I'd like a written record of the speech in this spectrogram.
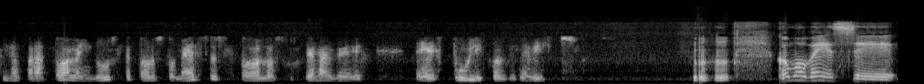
sino para toda la industria, todos los comercios, todos los sistemas de, públicos de servicios. ¿Cómo ves eh,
